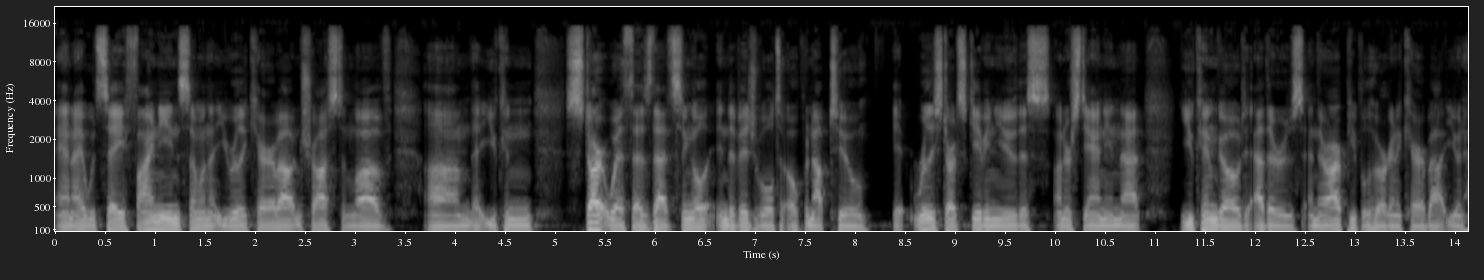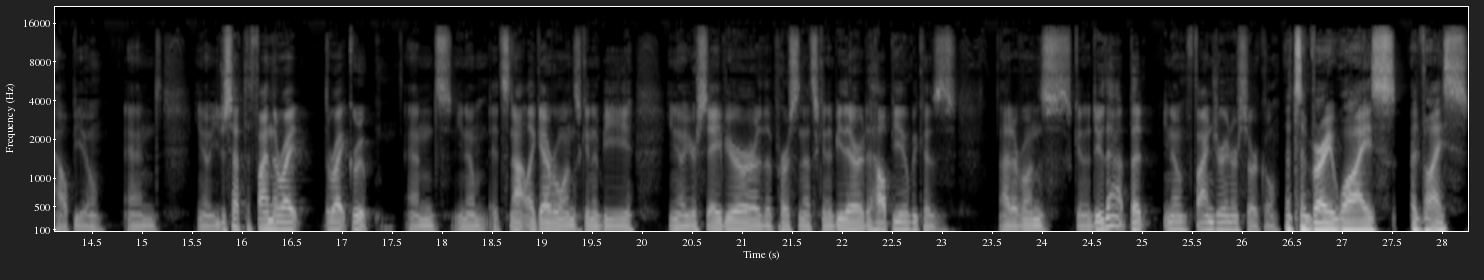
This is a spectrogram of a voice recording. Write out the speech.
And I would say finding someone that you really care about and trust and love um, that you can start with as that single individual to open up to. It really starts giving you this understanding that you can go to others and there are people who are going to care about you and help you. And you know, you just have to find the right the right group. And you know, it's not like everyone's going to be you know your savior or the person that's going to be there to help you because not everyone's going to do that. But you know, find your inner circle. That's some very wise advice.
